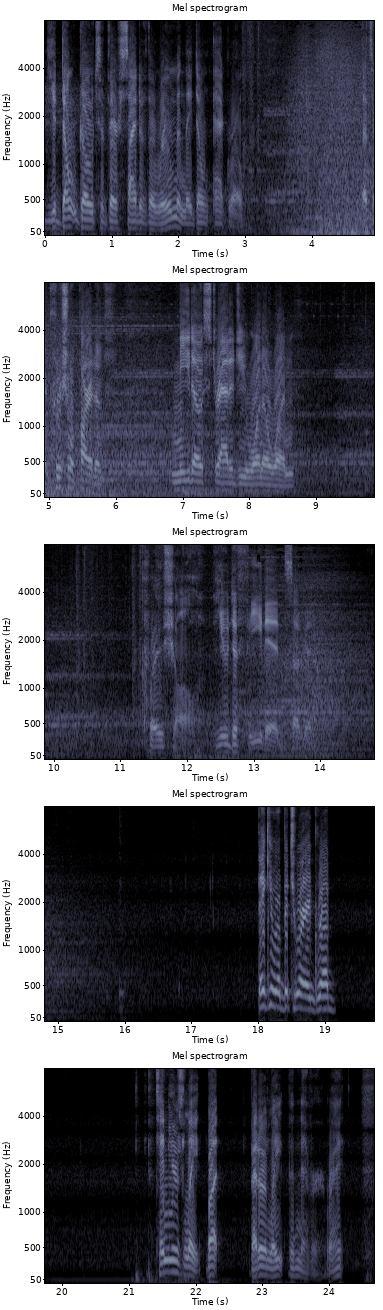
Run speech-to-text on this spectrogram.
you don't go to their side of the room and they don't aggro. That's a crucial part of Nito Strategy 101. Crucial. You defeated. So good. Thank you, Obituary Grub. Ten years late, but better late than never, right?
